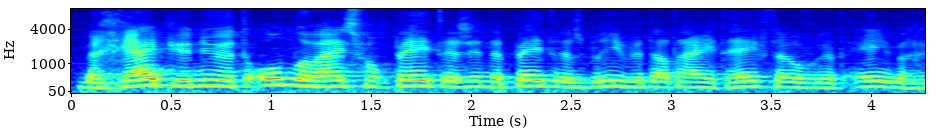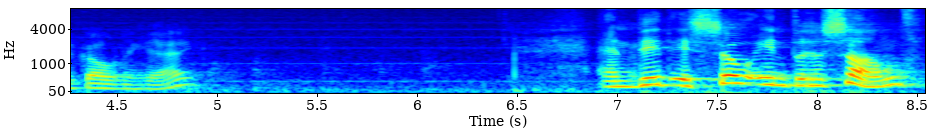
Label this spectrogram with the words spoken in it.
Begrijp je nu het onderwijs van Petrus in de Petrusbrieven dat hij het heeft over het eeuwige koninkrijk? En dit is zo interessant.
